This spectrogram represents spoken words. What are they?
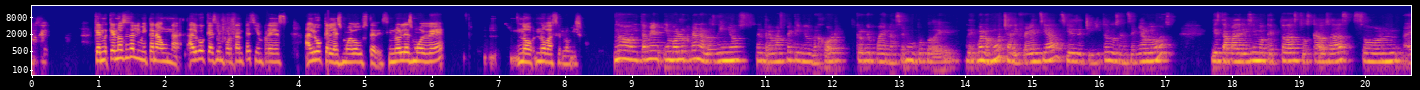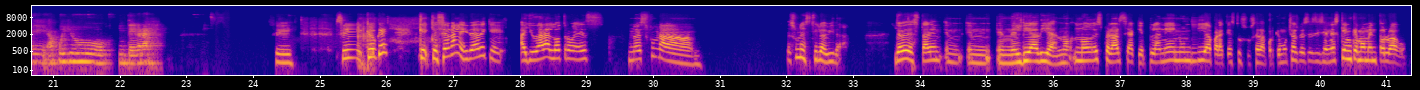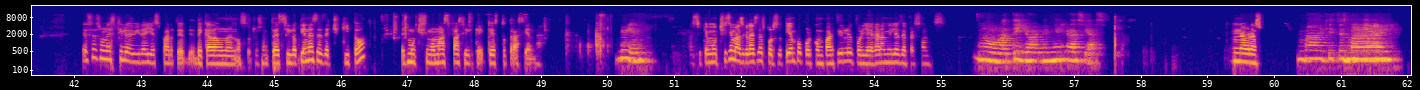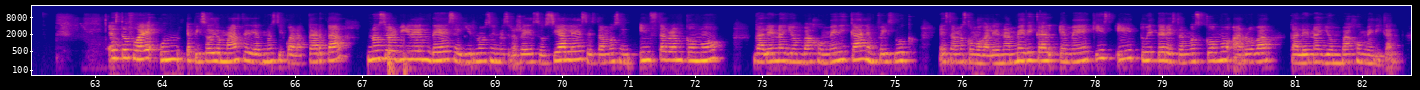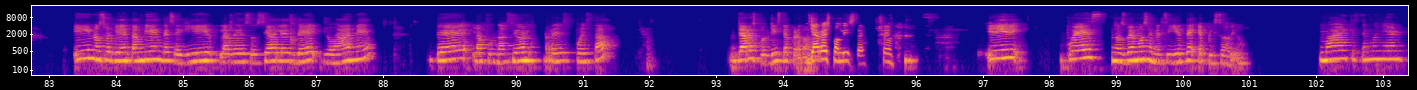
Que, que no se limiten a una. Algo que es importante siempre es algo que les mueva a ustedes. Si no les mueve, no, no va a ser lo mismo. No, y también involucran a los niños, entre más pequeños mejor. Creo que pueden hacer un poco de, bueno, mucha diferencia si desde chiquitos los enseñamos. Y está padrísimo que todas tus causas son eh, apoyo integral. Sí, sí, creo que, que, que se hagan la idea de que ayudar al otro es no es una, es un estilo de vida. Debe de estar en, el día a día, no, no esperarse a que planeen un día para que esto suceda, porque muchas veces dicen, es que en qué momento lo hago. Ese es un estilo de vida y es parte de, cada uno de nosotros. Entonces, si lo tienes desde chiquito, es muchísimo más fácil que, que esto trascienda. Muy bien. Así que muchísimas gracias por su tiempo, por compartirlo y por llegar a miles de personas. No, a ti, Joanne, mil gracias. Un abrazo. Bye, que estés muy bien. Esto fue un episodio más de Diagnóstico a la Carta. No se olviden de seguirnos en nuestras redes sociales. Estamos en Instagram como Galena-Medical, en Facebook estamos como Galena Medical MX y Twitter estamos como arroba Galena-Medical. Y no se olviden también de seguir las redes sociales de Joanne, de la Fundación Respuesta. Ya respondiste, perdón. Ya respondiste, sí. Y pues nos vemos en el siguiente episodio. Bye, que estén muy bien.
